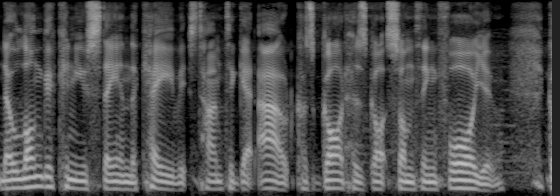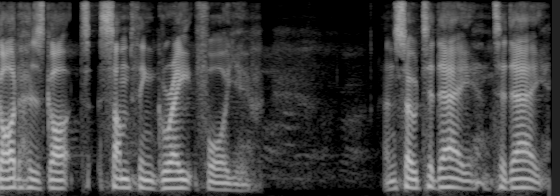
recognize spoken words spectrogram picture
no longer can you stay in the cave. It's time to get out because God has got something for you. God has got something great for you. And so today, today,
